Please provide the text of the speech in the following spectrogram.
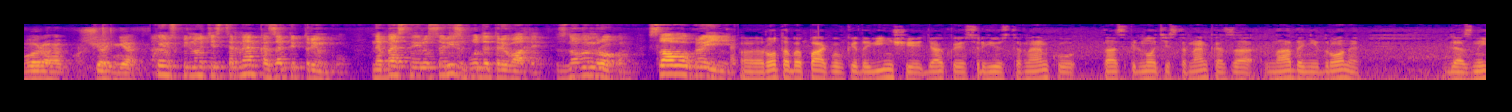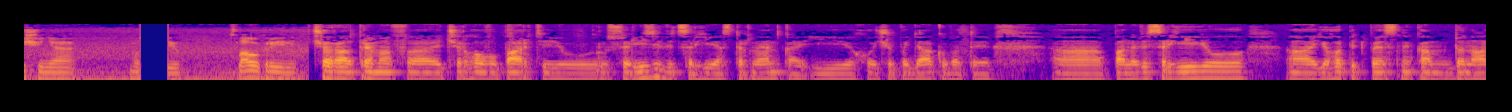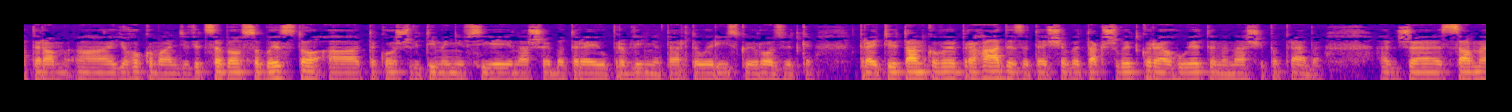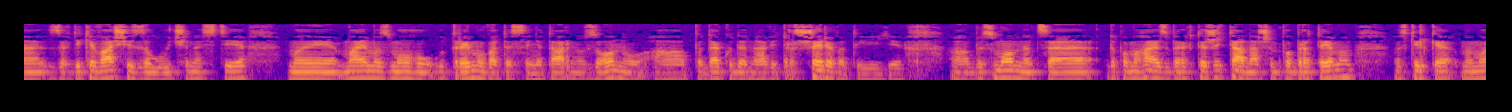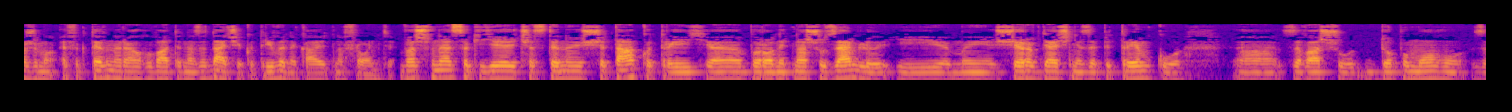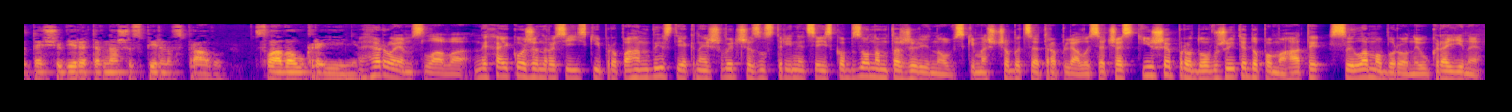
ворога щодня. Дякуємо спільноті Стерненка за підтримку. Небесний росоріз буде тривати. З Новим роком! Слава Україні! Рота БПАК Вовки да Вінчі дякує Сергію Стерненку та спільноті Стерненка за надані дрони для знищення москалів. Слава Україні! Вчора отримав е, чергову партію русорізів від Сергія Стерненка і хочу подякувати е, панові Сергію, е, його підписникам, донаторам, е, його команді від себе особисто, а також від імені всієї нашої батареї управління та артилерійської розвідки третьої танкової бригади за те, що ви так швидко реагуєте на наші потреби. Адже саме завдяки вашій залученості ми маємо змогу утримувати санітарну зону, а подекуди навіть розширювати її. Безумовно, це допомагає зберегти життя нашим побратимам, оскільки ми можемо ефективно реагувати на задачі, котрі виникають на фронті. Ваш внесок є частиною щита, котрий е, боронить нашу землю, і ми щиро вдячні за підтримку, за вашу допомогу, за те, що вірите в нашу спільну справу. Слава Україні! Героям слава! Нехай кожен російський пропагандист якнайшвидше зустрінеться із Кобзоном та Жириновським. А щоби це траплялося частіше, продовжуйте допомагати силам оборони України.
